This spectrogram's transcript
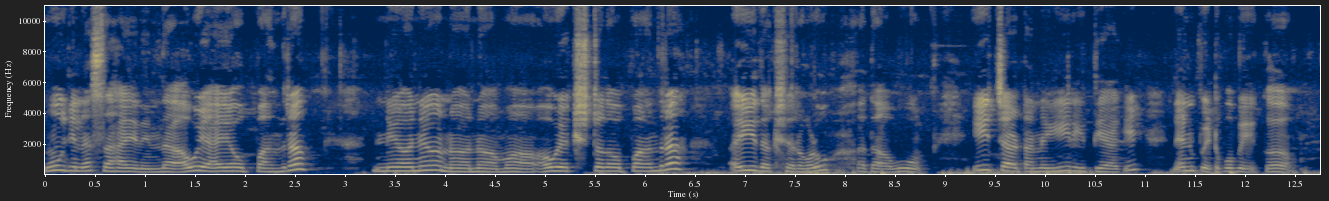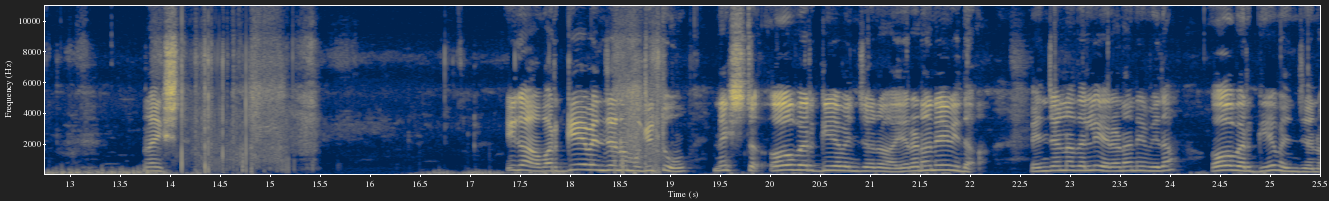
ಮೂಗಿನ ಸಹಾಯದಿಂದ. ಅವು ಯಾವ್ಯಾವಪ್ಪ ಅಂದ್ರೆ? ನ್ಯ ನ್ಯ ನ ನ, ಮ. ಅವು ಎಷ್ಟು ಅದಾವಪ್ಪ ಅಂದ್ರೆ? ಐದು ಅಕ್ಷರಗಳು ಅದಾವು. ಈ ಚಾಟನ್ನು ಈ ರೀತಿಯಾಗಿ ನೆನಪಿಟ್ಕೋಬೇಕು. ನೆಕ್ಸ್ಟ್. ಈಗ ವರ್ಗೀಯ ವ್ಯಂಜನ ಮುಗೀತು. ನೆಕ್ಸ್ಟ್ ಅವರ್ಗೀಯ ವ್ಯಂಜನ, ಎರಡನೇ ವಿಧ. ವ್ಯಂಜನದಲ್ಲಿ ಎರಡನೇ ವಿಧ, ಅವರ್ಗೀಯ ವ್ಯಂಜನ.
